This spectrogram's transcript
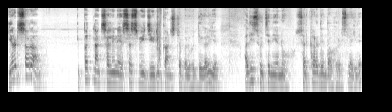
ಎರಡು ಸಾವಿರ ಇಪ್ಪತ್ನಾಲ್ಕು ಸಾಲಿನ S S B G D constable ಹುದ್ದೆಗಳಿಗೆ ಅಧಿಸೂಚನೆಯನ್ನು ಸರ್ಕಾರದಿಂದ ಹೊರಡಿಸಲಾಗಿದೆ.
